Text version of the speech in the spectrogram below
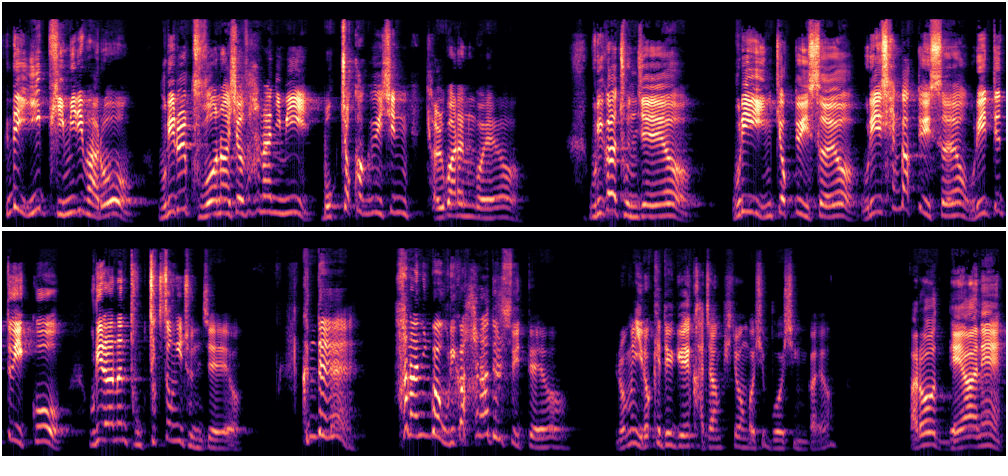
근데 이 비밀이 바로 우리를 구원하셔서 하나님이 목적하고 계신 결과라는 거예요. 우리가 존재해요. 우리 인격도 있어요. 우리 생각도 있어요. 우리 뜻도 있고 우리라는 독특성이 존재해요. 근데 하나님과 우리가 하나 될 수 있대요. 여러분 이렇게 되기 위해 가장 필요한 것이 무엇인가요? 바로 내 안에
